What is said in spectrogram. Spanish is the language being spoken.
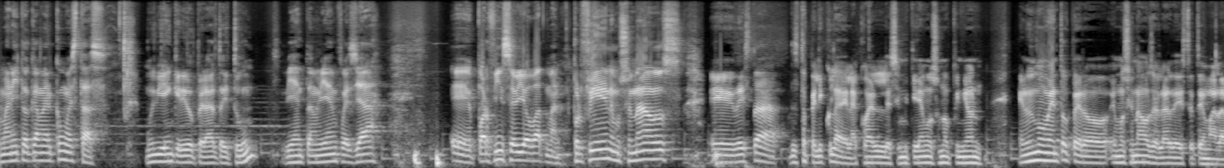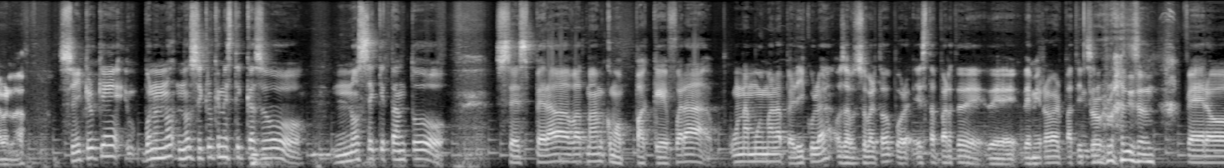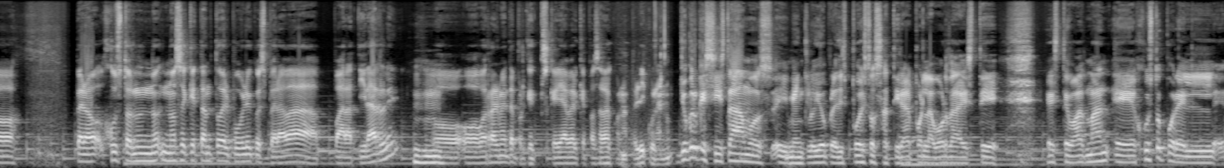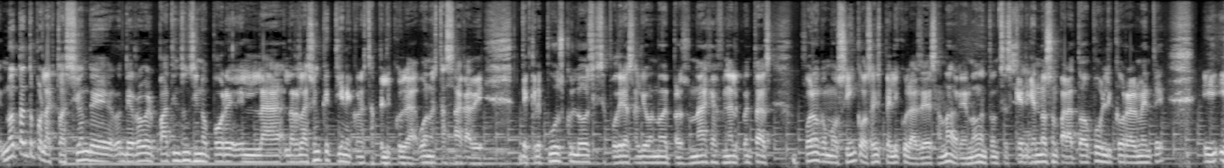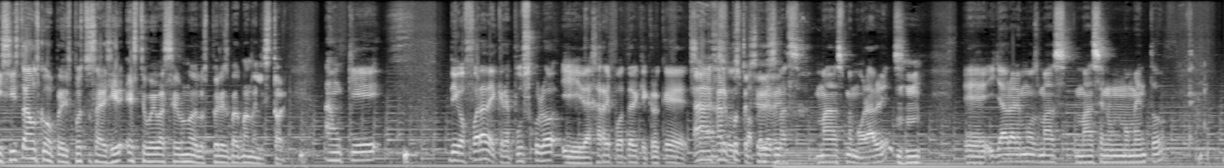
Hermanito Camer, ¿cómo estás? Muy bien, querido Peralta, ¿y tú? Bien, también, pues ya. Eh, por fin se vio Batman. Por fin emocionados eh, de, esta, de esta película de la cual les emitiremos una opinión en un momento, pero emocionados de hablar de este tema, la verdad. Sí, creo que, bueno, no, no sé, creo que en este caso no sé qué tanto se esperaba Batman como para que fuera una muy mala película, o sea, sobre todo por esta parte de, de, de mi Robert Pattinson, Robert Pattinson. pero, pero justo no, no sé qué tanto el público esperaba para tirarle o, o realmente porque pues, quería ver qué pasaba con la película, ¿no? Yo creo que sí estábamos, y me incluyo, predispuestos a tirar por la borda este, este Batman, eh, justo por el, no tanto por la actuación de, de Robert Pattinson, sino por el- la, la relación que tiene con esta película, bueno, esta saga de, de Crepúsculo, si se podría salir o no del personaje, al final de cuentas fueron como cinco o seis películas de esa madre, ¿no? Entonces, que no son para todo público realmente, y, y sí estábamos como predispuestos a decir, este güey va a ser uno de los peores Batman de la historia. Aunque, digo, fuera de Crepúsculo y de Harry Potter, que creo que son Ah, Harry sus Potter, papeles sí. Más, más memorables, eh, y ya hablaremos más, más en un momento.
